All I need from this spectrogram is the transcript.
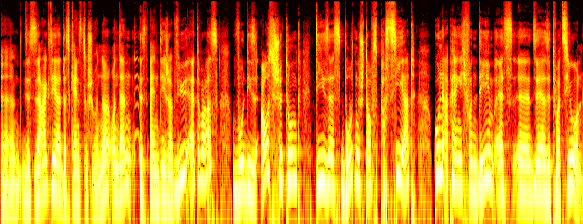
ähm, das sagt ja, das kennst du schon. Ne? Und dann ist ein Déjà-vu etwas, wo diese Ausschüttung dieses Botenstoffs passiert, unabhängig von dem es äh, der Situation.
